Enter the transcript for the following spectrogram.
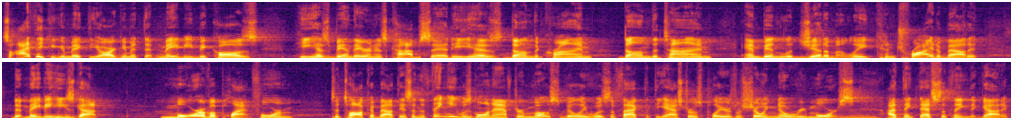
So I think you can make the argument that maybe because he has been there, and as Cobb said, he has done the crime, done the time, and been legitimately contrite about it, that maybe he's got more of a platform to talk about this. And the thing he was going after most, Billy, was the fact that the Astros players were showing no remorse. Mm-hmm. I think that's the thing that got him.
